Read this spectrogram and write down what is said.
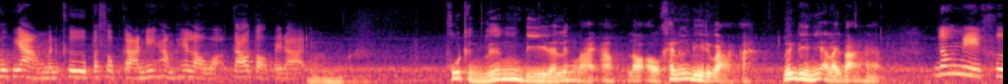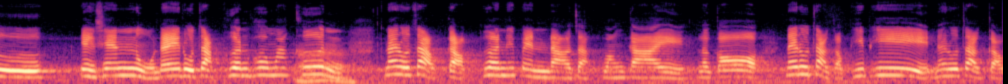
ทุกอย่างมันคือประสบการณ์ที่ทำให้เราอะก้าวต่อไปได้ พูดถึงเรื่องดีและเรื่องร้ายเอาเราเอาแค่เรื่องดีดีกว่าอะเรื่องดีนี่อะไรบ้างฮะ เรื่องดีคืออย่างเช่นหนูได้รู้จักเพื่อนเพิ่มมากขึ้นอ่ได้รู้จักกับเพื่อนที่เป็นดาวจากวังไกล แล้วก็ได้รู้จักกับพี่ๆ ได้รู้จักกับ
